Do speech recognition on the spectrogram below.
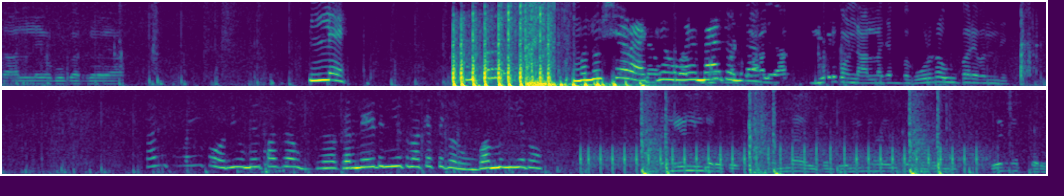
डाल रहे हो वो कर रहे हो यार। ले। ऊपर मनुष्य बैठे हुए हैं मैं तो लीड कौन डाल रहा जब बोल रहा ऊपर है बंदे। अरे तो वही बोल रही हूँ मेरे पास ग्रेनेड नहीं है तो मैं कैसे करूँ? बम नहीं है तो। यार लीड नहीं करो तो। बंदा है ऊपर दो नंबर है ऊपर वेट मत करो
